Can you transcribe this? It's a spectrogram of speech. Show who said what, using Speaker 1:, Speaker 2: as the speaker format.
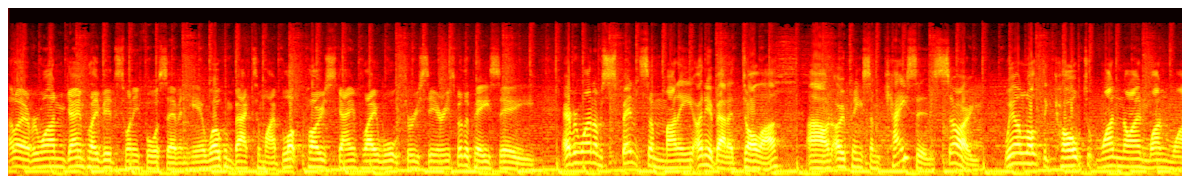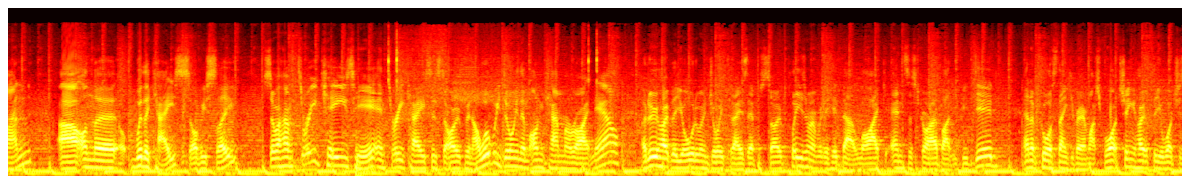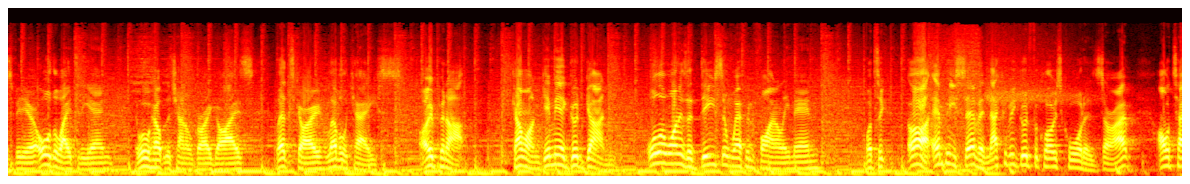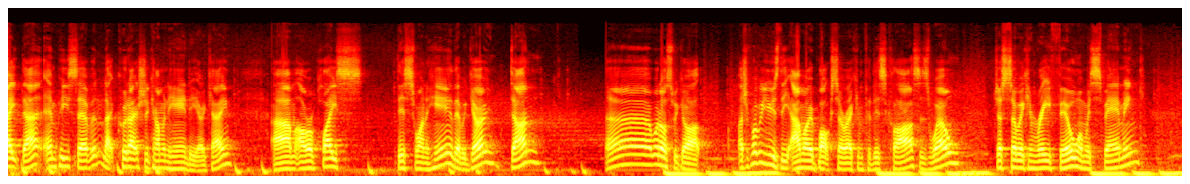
Speaker 1: Hello everyone, Gameplay Vids 24-7 here. Welcome back to my Blockpost gameplay walkthrough series for the PC. Everyone, I've spent some money, only about a dollar, uh, on opening some cases. So, we unlocked the Colt 1911 uh, on the with a case, obviously. So I have three keys here and three cases to open. I will be doing them on camera right now. I do hope that you all do enjoy today's episode. Please remember to hit that like and subscribe button if you did. And of course, thank you very much for watching. Hopefully you watch this video all the way to the end. It will help the channel grow, guys. Let's go. Level case. Open up. Come on, give me a good gun. All I want is a decent weapon finally, man. What's it? Oh, MP7. That could be good for close quarters, all right? I'll take that. MP7. That could actually come in handy, okay? Um, I'll replace this one here. There we go. Done. Uh, what else we got? I should probably use the ammo box, I reckon, for this class as well. Just so we can refill when we're spamming.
